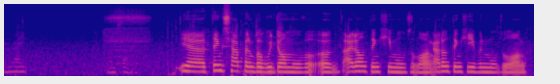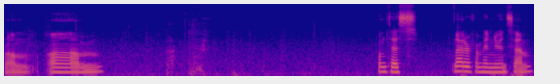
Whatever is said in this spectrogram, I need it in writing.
You're right. I'm sorry. Yeah, things happen, but we don't move. Uh, I don't think he moves along. I don't think he even moved along from um from Tess, neither from Henry and Sam,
